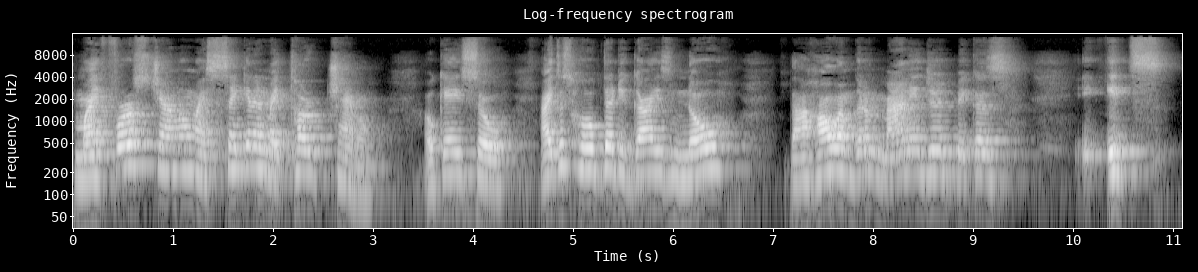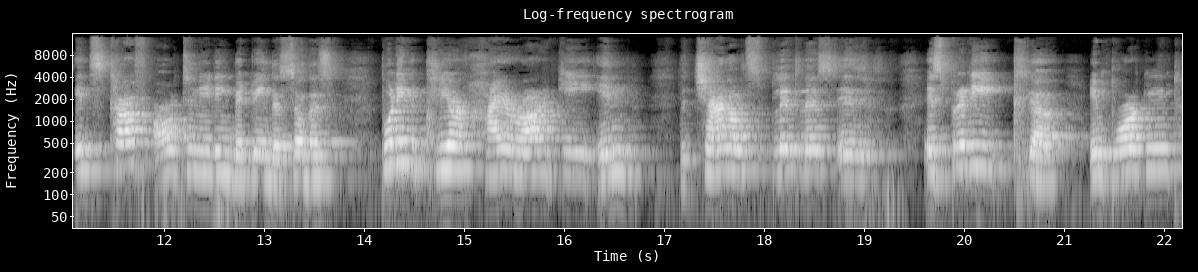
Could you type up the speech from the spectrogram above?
my first channel, my second, and my third channel. Okay, so I just hope that you guys know how I'm gonna manage it because it's it's tough alternating between the so this putting a clear hierarchy in the channel split list is is pretty uh, important.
